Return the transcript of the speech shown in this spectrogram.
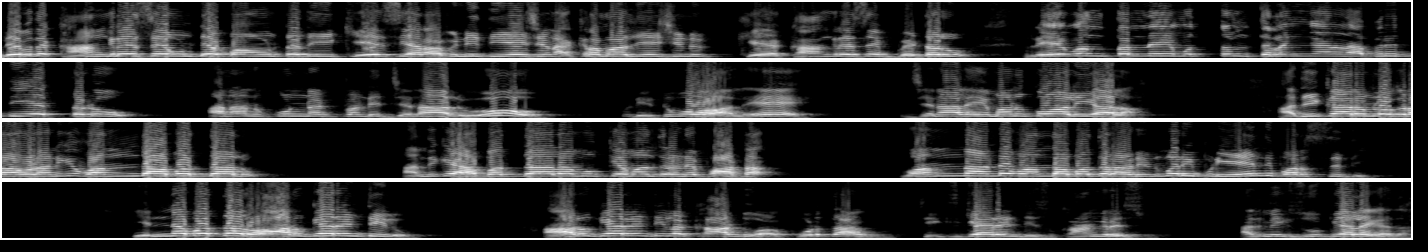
లేకపోతే కాంగ్రెసే ఉంటే బాగుంటుంది కేసీఆర్ అవినీతి చేసిన అక్రమాలు చేసిన కే- కాంగ్రెసే బెటరు రేవంత్ అన్నే మొత్తం తెలంగాణను అభివృద్ధి చేస్తాడు అని అనుకున్నటువంటి జనాలు ఇప్పుడు ఎటు పోవాలి? జనాలు ఏమనుకోవాలి ఇవాళ? అధికారంలోకి రావడానికి వంద అబద్ధాలు. అందుకే అబద్ధాల ముఖ్యమంత్రి అనే పాట. వంద అంటే వంద అబద్ధాలు ఆడింది మరి ఇప్పుడు ఏంది పరిస్థితి? ఎన్ని అబద్ధాలు? ఆరు గ్యారంటీలు. ఆరు గ్యారంటీల కార్డు. కొడతాగు సిక్స్ గ్యారంటీస్ కాంగ్రెస్ అది మీకు చూపించాలి కదా.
